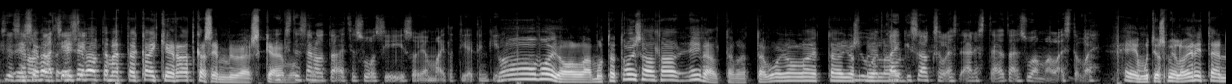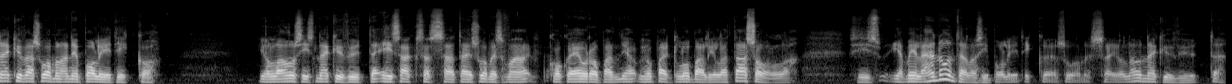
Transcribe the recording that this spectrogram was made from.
se, ei, sanota, se, välttämättä, ei se, se välttämättä kaikkein ratkaise myöskään. Eikö mutta... sanotaan, että se suosii isoja maita tietenkin? No voi olla, mutta toisaalta ei välttämättä. Voi olla, että jos Juu, meillä kaikki on... saksalaiset äänestää jotain suomalaista vai? Ei, mutta jos meillä on erittäin näkyvä suomalainen poliitikko, jolla on siis näkyvyyttä ei Saksassa tai Suomessa, vaan koko Euroopan ja jopa globaalilla tasolla – Siis, ja meillähän on tällaisia poliitikkoja Suomessa, joilla on näkyvyyttä.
